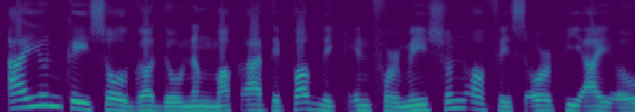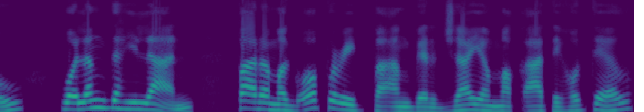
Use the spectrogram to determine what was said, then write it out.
Ayon kay Solgado ng Makati Public Information Office or PIO, walang dahilan, para mag-operate pa ang Berjaya Makati Hotel,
